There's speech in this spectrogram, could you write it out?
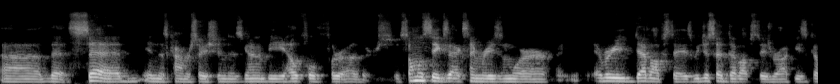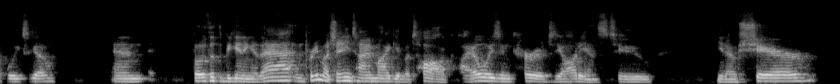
uh, that's said in this conversation is going to be helpful for others. It's almost the exact same reason where every DevOps days, we just had DevOps days Rockies a couple weeks ago, and both at the beginning of that and pretty much anytime I give a talk, I always encourage the audience to, you know, share.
